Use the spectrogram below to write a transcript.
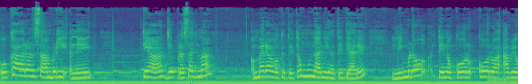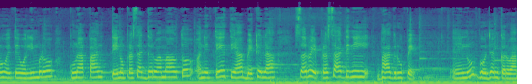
ઓખાહરણ સાંભળી અને ત્યાં જે પ્રસાદમાં અમારા વખતે તો હું નાની હતી ત્યારે લીમડો, તેનો કોર કોર આવ્યો હોય તેવો લીમડો, ગુણાપાન, તેનો પ્રસાદ ધરવામાં આવતો અને તે ત્યાં બેઠેલા સર્વે પ્રસાદની ભાગરૂપે એનું ભોજન કરવા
